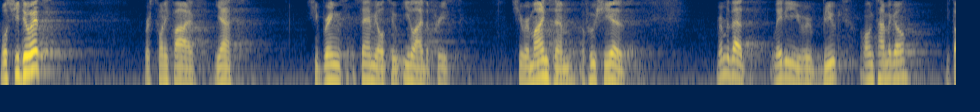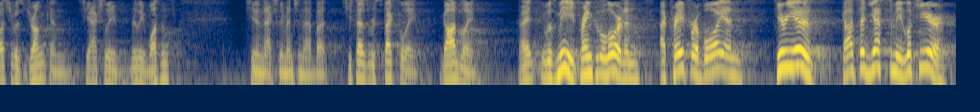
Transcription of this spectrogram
Will she do it? Verse 25, yes. She brings Samuel to Eli the priest. She reminds him of who she is. Remember that lady you rebuked a long time ago? You thought she was drunk and she actually really wasn't? She didn't actually mention that, but she says respectfully, godly, Right? It was me praying to the Lord and I prayed for a boy and here he is. God said yes to me. Look here.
